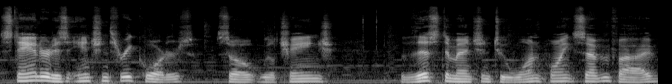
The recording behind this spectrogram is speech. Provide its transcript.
Standard is inch and three quarters, so we'll change this dimension to 1.75.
